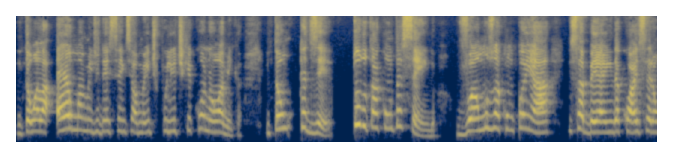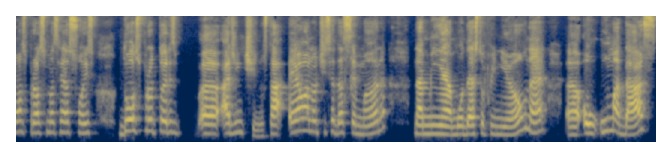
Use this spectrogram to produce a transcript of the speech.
Então, ela é uma medida essencialmente política e econômica. Então, quer dizer, tudo está acontecendo. Vamos acompanhar e saber ainda quais serão as próximas reações dos produtores uh, argentinos, tá? É uma notícia da semana na minha modesta opinião, né? Uh, ou uma das.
